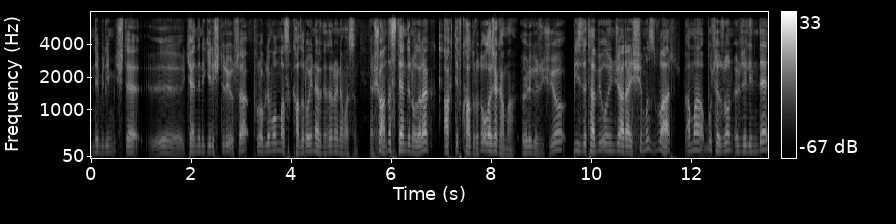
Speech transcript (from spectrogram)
ne bileyim işte e, kendini geliştiriyorsa problem olmaz. Kalır oynar. Neden oynamasın? Ya şu anda stand-in olarak aktif kadroda olacak ama öyle gözüküyor. Bizde tabii oyuncu arayışımız var. Ama bu sezon özelinde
